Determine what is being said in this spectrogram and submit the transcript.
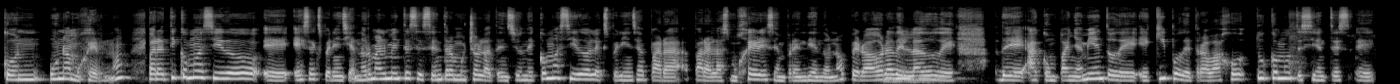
con una mujer, ¿no? Para ti, ¿cómo ha sido eh, esa experiencia? Normalmente se centra mucho la atención de cómo ha sido la experiencia para, para las mujeres emprendiendo, ¿no? Pero ahora del lado de, acompañamiento, de equipo de trabajo, ¿tú cómo te sientes eh,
